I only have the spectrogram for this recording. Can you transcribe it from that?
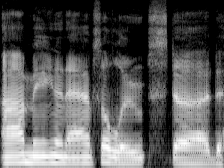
I mean, an absolute stud.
